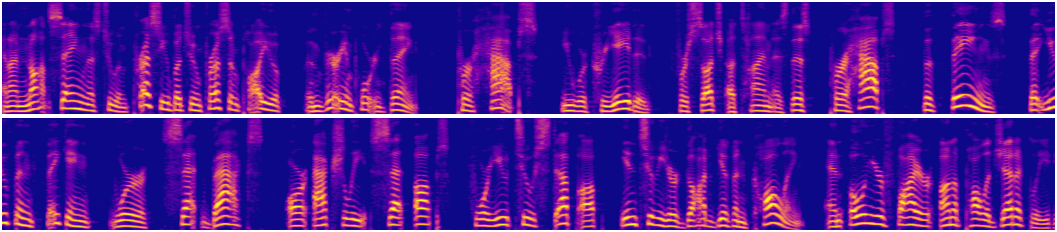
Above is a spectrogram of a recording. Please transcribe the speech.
And I'm not saying this to impress you, but to impress and imply you a, a very important thing. Perhaps you were created for such a time as this. Perhaps the things that you've been thinking were setbacks are actually set ups for you to step up into your God given calling and own your fire unapologetically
